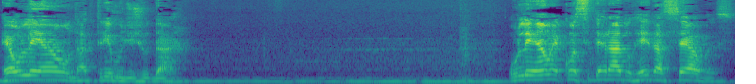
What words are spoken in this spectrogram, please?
É o leão da tribo de Judá. O leão é considerado o rei das selvas.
